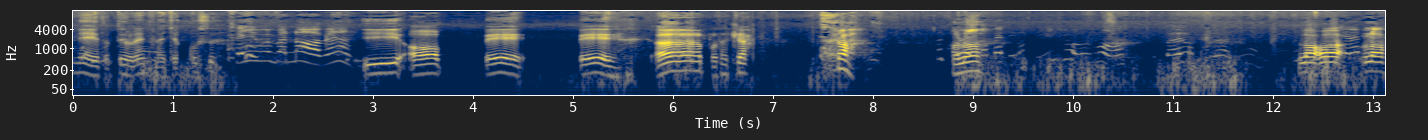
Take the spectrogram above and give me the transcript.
nè tập từ lên là chắc cố sư. I o p p à bỏ thật cha sao họ nó? Lọ lọ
